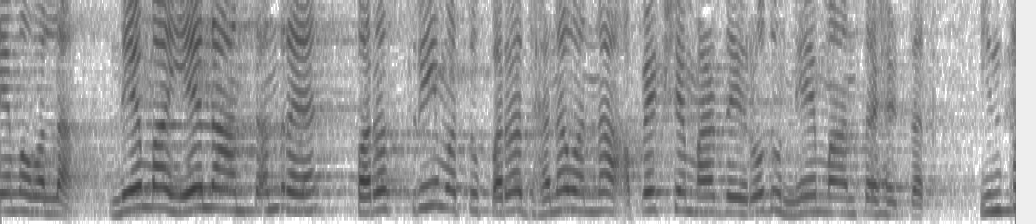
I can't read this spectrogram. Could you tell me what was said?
ನೇಮವಲ್ಲ, ನೇಮ ಏನ ಅಂತಂದ್ರೆ ಪರಸ್ತ್ರೀ ಮತ್ತು ಪರಧನವನ್ನ ಅಪೇಕ್ಷೆ ಮಾಡದೇ ಇರೋದು ನೇಮ ಅಂತ ಹೇಳ್ತಾರೆ. ಇಂಥ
